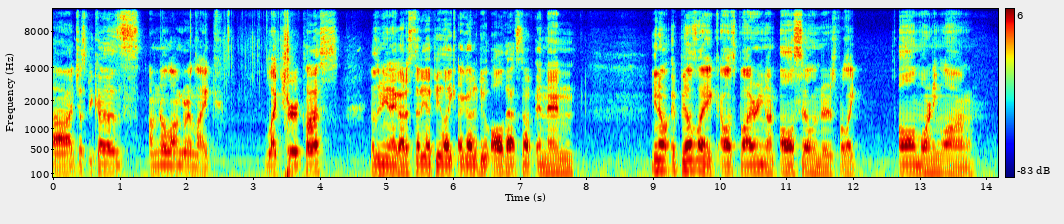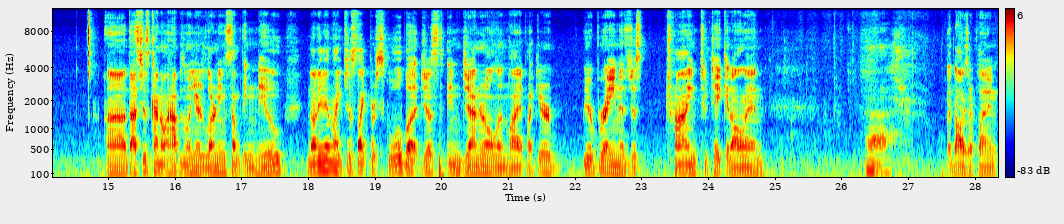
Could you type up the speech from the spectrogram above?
Uh, just because I'm no longer in like lecture class doesn't mean I gotta study. I feel like I gotta do all that stuff and then you know, it feels like I was firing on all cylinders for like all morning long. Uh, that's just kind of what happens when you're learning something new not even like just like for school, but just in general in life. Like your your brain is just trying to take it all in. the dogs are playing.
